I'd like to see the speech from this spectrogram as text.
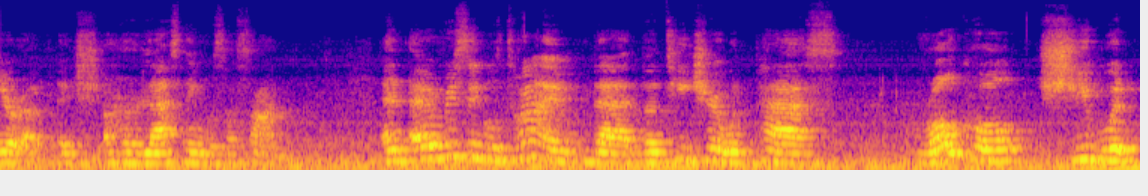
arab and she, her last name was hassan. And every single time that the teacher would pass roll call she would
